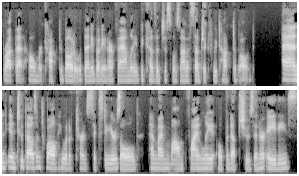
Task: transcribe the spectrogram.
brought that home or talked about it with anybody in our family because it just was not a subject we talked about. And in 2012, he would have turned 60 years old. And my mom finally opened up. She was in her 80s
